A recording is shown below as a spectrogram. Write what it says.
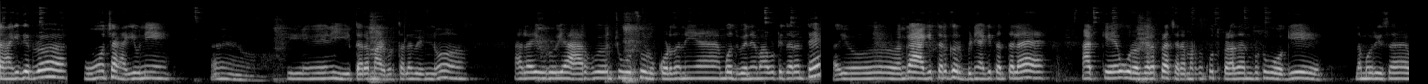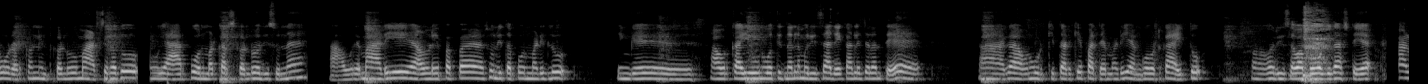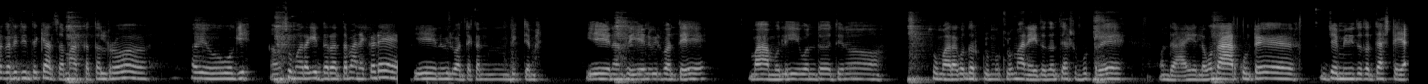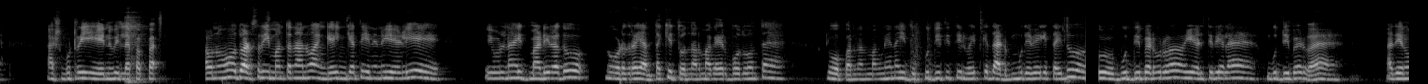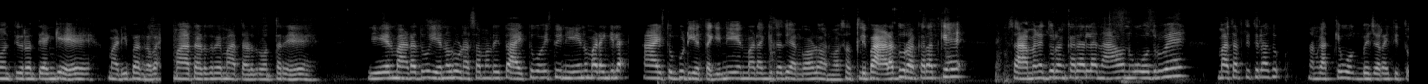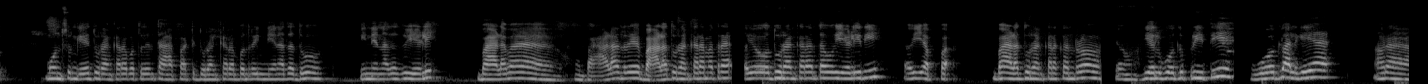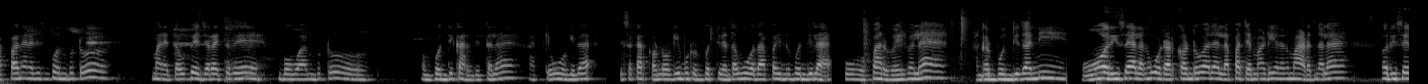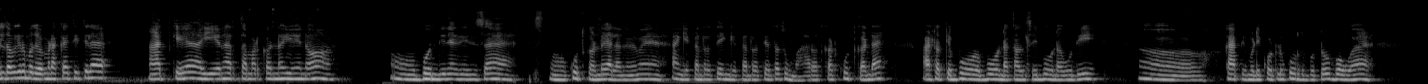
ಚೆನ್ನಾಗಿದ್ದೀರ ಹ್ಞೂ, ಚೆನ್ನಾಗಿವ್ನಿ. ಏನು ಈ ಥರ ಮಾಡ್ಬಿಡ್ತಲ್ಲ ಬೆಣ್ಣು? ಅಲ್ಲ, ಇವರು ಯಾರಿಗೂ ಚೂರು ಸುಳ್ಳು ಕೊಡ್ದನಿಯ ಮದುವೆನೇ ಮಾಡ್ಬಿಟ್ಟಿದಾರಂತೆ? ಅಯ್ಯೋ, ಹಂಗೆ ಆಗಿತ್ತರ, ಗರ್ಭಿಣಿ ಆಗಿತ್ತಂತಲ್ಲ ಅದಕ್ಕೆ ಊರಾಗೆಲ್ಲ ಪ್ರಚಾರ ಮಾಡ್ಕೊಂಡು ಕುತ್ಕೊಳ್ಳೋದು ಅಂದ್ಬಿಟ್ಟು ಹೋಗಿ ನಮ್ಮ ರೀಸ ಓಡಾಡ್ಕೊಂಡು ನಿಂತ್ಕೊಂಡು ಮಾಡ್ಸಿರೋದು. ಯಾರು ಫೋನ್ ಮಾಡಿ ಕರ್ಸ್ಕೊಂಡ್ರು ಅದಿಸುನ? ಅವರೇ ಮಾಡಿ, ಅವಳೇ ಪಾಪ ಸುನೀತಾ ಫೋನ್ ಮಾಡಿದ್ಲು. ಹಿಂಗೆ ಅವ್ರ ಕೈ ಇವ್ನು ಓದ್ತಿದ್ನಲ್ಲ ಮರೀಸ ಅದೇ ಕಾಲೇಜಲ್ಲಂತೆ ಆಗ ಅವ್ನು ಹುಡುಕಿ ತಡಕೆ ಪತ್ತೆ ಮಾಡಿ ಹೆಂಗೋ ಒಟ್ಕ ಆಯ್ತು. ರೀಸ ಒಬ್ಬ ಹೋಗಿದ ಅಷ್ಟೇ. ಆಳ್ಗರಿದಿಂತ ಕೆಲಸ ಮಾಡ್ಕತ್ತಲ್ರು? ಅಯ್ಯೋ, ಹೋಗಿ. ಅವ್ನು ಸುಮಾರಾಗಿದ್ದಾರಂತ ಮನೆ ಕಡೆ. ಏನು ಇಲ್ವಂತೆ ಕಂಡಿಕ್ಕೆಮ್ಮ ಏನಂದ್ರೆ ಏನು ಇಲ್ವಂತೆ. ಮಾಮೂಲಿ ಒಂದು ದಿನ ಸುಮಾರಾಗಿ ಒಂದು ಅರ್ಕುಳು ಮುಕ್ಳು ಮನೆ ಇದ್ದದಂತೆ ಅಷ್ಟು ಬಿಟ್ರೆ. ಒಂದು ಎಲ್ಲ ಒಂದು ಆರು ಕುಂಟೆ ಜಮೀನು ಇದ್ದದಂತೆ ಅಷ್ಟೇ. ಅಷ್ಟು ಬಿಟ್ರೆ ಏನೂ ಇಲ್ಲ ಪಾಪ. ಅವನು ದೊಡ್ಡ ಶ್ರೀಮಂತ ನಾನು, ಹಂಗೆ ಹಿಂಗೆ ಅಂತ ಏನೇನು ಹೇಳಿ ಇವಳನ್ನ ಇದು ಮಾಡಿರೋದು. ನೋಡಿದ್ರೆ ಎಂತ ಕಿತ್ತು ನನ್ನ ಮಗ ಇರ್ಬೋದು ಅಂತ. ಲೋಪ ನನ್ನ ಮಗನೇನ ಇದು ಬುದ್ಧಿ ತಿತ್ತಿಲ್ವ ಇದಕ್ಕೆ ದಡ್ಡ ಮುದೇವೆ ಇದು? ಬುದ್ಧಿ ಬೇಡವ್ರು ಹೇಳ್ತೀರಿಯಲ್ಲ ಬುದ್ಧಿ ಬೇಡವಾ? ಅದೇನು ಅಂತಿದ್ರಂತೆ ಹಂಗೆ. ಮಾಡಿ ಬಂಗವ ಮಾತಾಡಿದ್ರೆ ಮಾತಾಡಿದ್ರು ಅಂತಾರೆ. ಏನು ಮಾಡೋದು? ಏನೋ ಋಣ ಸಂಬಂಧ ಇತ್ತು. ಆಯ್ತು, ಹೋಯ್ತು ಏನು ಮಾಡಂಗಿಲ್ಲ. ಆಯ್ತು, ಬುಡಿ ತಗಿ ಏನು ಮಾಡಂಗಿದ್ದದು ಹೆಂಗೋಳು ಅನ್ವ ಸತ್ಲಿ. ಭಾಳ ದುರಂಕಾರ ಅದಕ್ಕೆ. ಸಾಮಾನ್ಯ ದುರಂಕರ ಅಲ್ಲ, ನಾವು ಹೋದ್ರೂ ಮಾತಾಡ್ತಿತ್ತಿಲ್ಲ ಅದು. ನಮ್ಗೆ ಅಕ್ಕಿ ಹೋಗಿ ಬೇಜಾರಾಯ್ತಿತ್ತು. ಮುನ್ಸುಂಗೆ ದುರಂಕರ ಬರ್ತದೆ ಅಂತ, ಆ ಪಾಟಿ ದುರಂಕರ ಬಂದರೆ ಇನ್ನೇನದದು? ಇನ್ನೇನದದು ಹೇಳಿ. ಭಾಳವ ಭಾಳ ಅಂದರೆ ಭಾಳ ದುರಂಕರ ಮಾತ್ರ. ಅಯ್ಯೋ, ದುರಂಕರ ಅಂತ ಹೇಳಿರಿ. ಅಯ್ಯಪ್ಪ ಭಾಳ ದುರಂಕರ ಕಂಡ್ರು ಎಲ್ಲಿ ಹೋದ್ಲು ಪ್ರೀತಿ? ಓದ್ಲು ಅಲ್ಲಿಗೆ. ಅವ್ರ ಅಪ್ಪ ದಿವ್ಸ ಬಂದ್ಬಿಟ್ಟು ಮನೆ ತಾವು ಬೇಜಾರಾಯ್ತದೆ, ಬವ್ವ ಅಂದ್ಬಿಟ್ಟು. ಬಂದು ಕರೆದಿತ್ತಲ್ಲ, ಅಕ್ಕೆ ಹೋಗಿದ. ರೀಸ ಕರ್ಕೊಂಡು ಹೋಗಿ ಬಿಟ್ಟು ಬರ್ತೀನಿ ಅಂತ ಹೋದಪ್ಪ, ಇನ್ನು ಬಂದಿಲ್ಲ. ಓ, ಪರವಾಗಿಲ್ವಲ್ಲ? ಹಂಗಾರೆ ಬಂದಿದ್ದಾನಿ ಹ್ಞೂ ರೀಸ ಎಲ್ಲ ಓಡಾಡ್ಕೊಂಡು ಅಲ್ಲೆಲ್ಲ ಪತ್ತೆ ಮಾಡಿ ಏನಾರು ಮಾಡಿದ್ನಲ್ಲ? ರೀಸ ಇಲ್ದವಾಗ ಮದುವೆ ಮಾಡೋಕ್ಕಾಯ್ತಿತ್ತಿಲ್ಲ ಅದಕ್ಕೆ ಏನು ಅರ್ಥ ಮಾಡ್ಕೊಂಡು ಏನೋ? ಹ್ಞೂ, ಬಂದಿನ ದಿವಸ. ಕೂತ್ಕೊಂಡು ಎಲ್ಲನೂ ಹಂಗೆ ಕಂಡ್ರತ್ತೆ ಹಿಂಗೆ ಕಂಡ್ರತ್ತೆ ಅಂತ ಸುಮಾರು ಹೊತ್ತು ಕಟ್ಟು ಕೂತ್ಕೊಂಡೆ. ಆಟೋಕ್ಕೆ ಬೋ, ಬೋಂಡ ಕಲಸಿ, ಬೋಂಡ ಊದಿ ಕಾಪಿ ಮಾಡಿ ಕೊಟ್ಲು ಕುಡಿದ್ಬಿಟ್ಟು ಬವ್ವ.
